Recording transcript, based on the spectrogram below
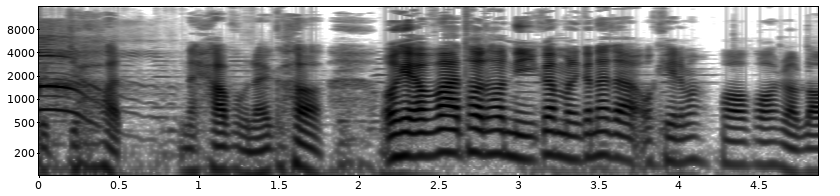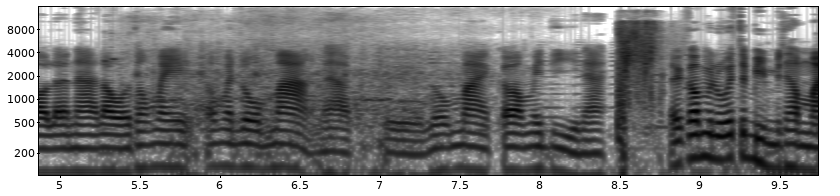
สุดยอดนะครับผมนะก็โอเคเอาว่าเท่าเท่านี้ก็มันก็น่าจะโอเคแล้วมั้งพอพอสำหรับเราแล้วนะ เราต้องไม่ต้องไม่โลภมากนะครับเออโลภมากก็ไม่ดีนะ แล้วก็ไม่รู้ว่าจะบินไปทำไม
